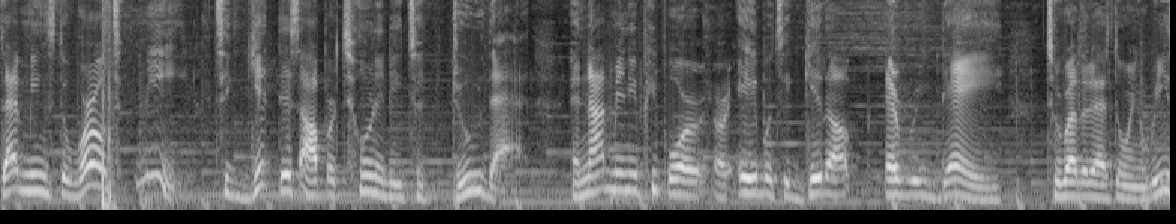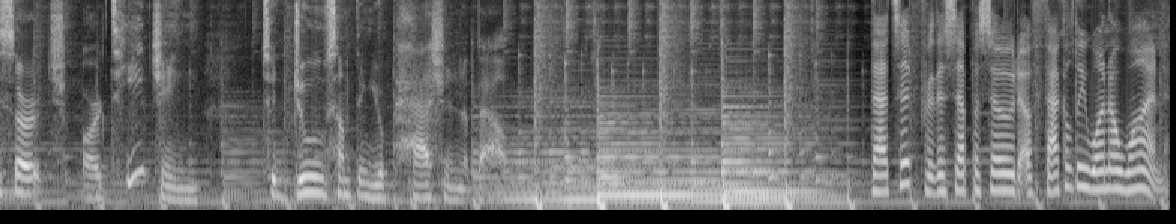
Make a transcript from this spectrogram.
That means the world to me to get this opportunity to do that. And not many people are, are able to get up every day to whether that's doing research or teaching to do something you're passionate about. That's it for this episode of Faculty 101.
